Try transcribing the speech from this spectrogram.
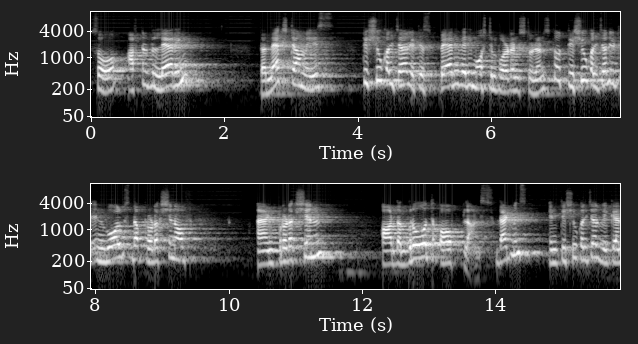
So, after the layering the next term is tissue culture it is very very most important students. So, tissue culture it involves the production of and production or the growth of plants. That means in tissue culture we can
